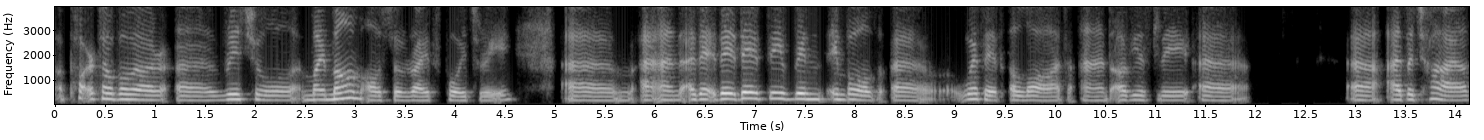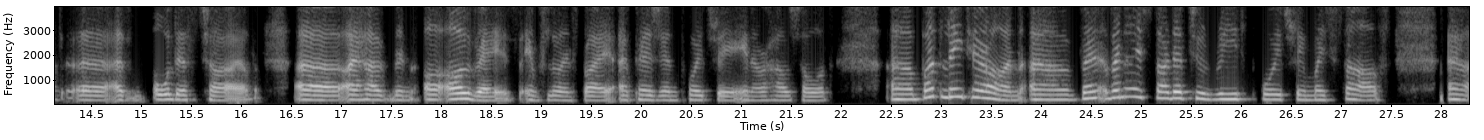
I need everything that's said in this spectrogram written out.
a part of our uh, ritual. My mom also writes poetry, um, and they, they, they, they've been involved uh, with it a lot. And obviously, uh, uh as a child, uh, as an oldest child, uh, I have been always influenced by Persian poetry in our household. Uh, but later on, uh, when, when I started to read poetry myself, uh,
